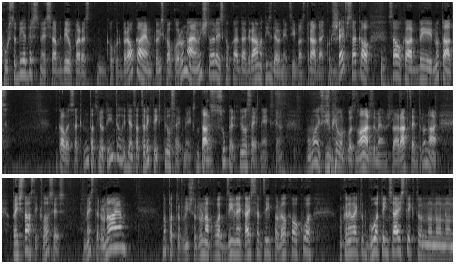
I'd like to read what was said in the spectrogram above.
kursa biedrs, mēs abi divi parasti kaut kur braukājam, pa visu kaut ko runājam. Viņš toreiz kaut kādā grāmatu izdevniecībā strādāja, kur šefs atkal savukārt bija, nu, tāds, nu, kā lai saka, nu, tāds ļoti inteliģents, tāds riktīgs pilsētnieks, nu, tāds super pilsētnieks, ja? Un, man liekas, viņš bija kaut kas no ārzemēm, viņš tā ar akcentu runāja. Un tad viņš stāstīja, klausies, Mēs te runājam, nu, pat tur viņš tur runā par kaut kādu dzīvnieku aizsardzību, par vēl kaut ko. Nu, ka nevajag tur gotiņus aiztikt, un, un, un, un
